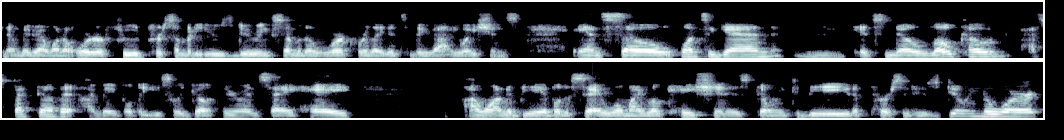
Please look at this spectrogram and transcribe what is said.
you know, maybe I want to order food for somebody who's doing some of the work related to the evaluations. And so once again, it's no low code aspect of it. I'm able to easily go through and say, hey, I want to be able to say, well, my location is going to be the person who's doing the work,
